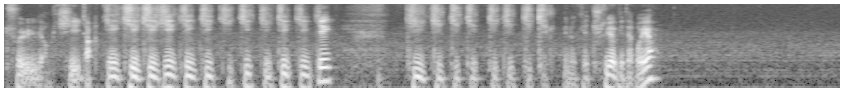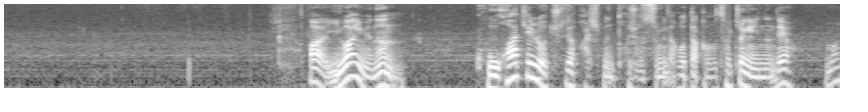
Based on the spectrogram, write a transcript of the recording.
출력 시작. 찍찍찍찍찍찍찍찍찍찍찍찍찍찍찍찍찍찍찍 이렇게 출력이 되고요. 아 이왕이면은 고화질로 출력하시면 더 좋습니다. 그것도 아까 그 설정에 있는데요. 뭐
